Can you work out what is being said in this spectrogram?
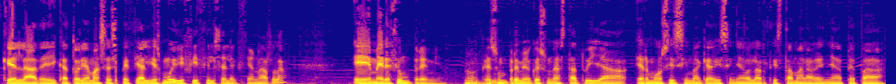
que la dedicatoria más especial, y es muy difícil seleccionarla, eh, merece un premio. Que es un premio que es una estatuilla hermosísima que ha diseñado la artista malagueña Pepa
